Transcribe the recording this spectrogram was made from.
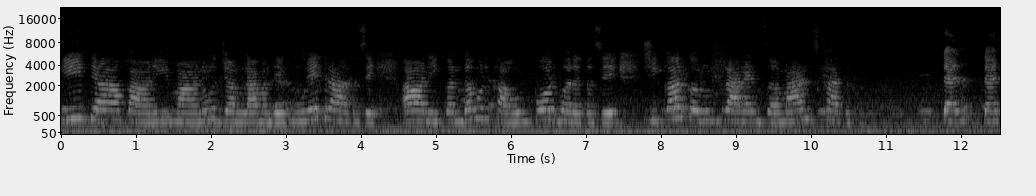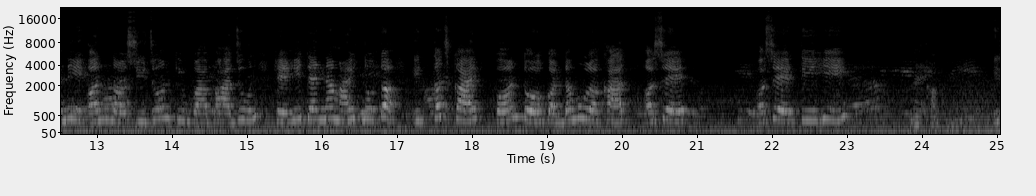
की त्या काळी माणूस जंगलामध्ये गुहेत राहत असे आणि कंदमूळ खाऊन पोट भरत असे शिकार करून प्राण्यांचं मांस खात असे. त्यां- त्यांनी अन्न शिजून किंवा भाजून हेही त्यांना माहीत नव्हतं. इतकंच काय पण तो कंदमुळ खात असे असे तीही ती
